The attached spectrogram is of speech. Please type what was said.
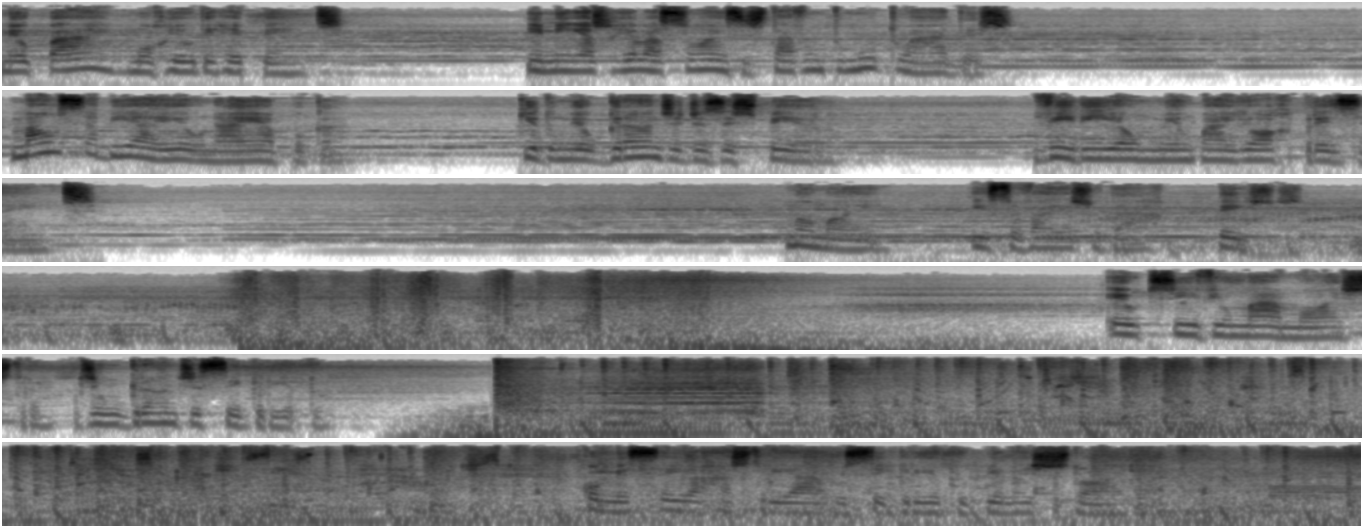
Meu pai morreu de repente. E minhas relações estavam tumultuadas. Mal sabia eu, na época, que do meu grande desespero viria o meu maior presente. Mamãe, isso vai ajudar. Beijos. Eu tive uma amostra de um grande segredo. Comecei a rastrear o segredo pela história.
